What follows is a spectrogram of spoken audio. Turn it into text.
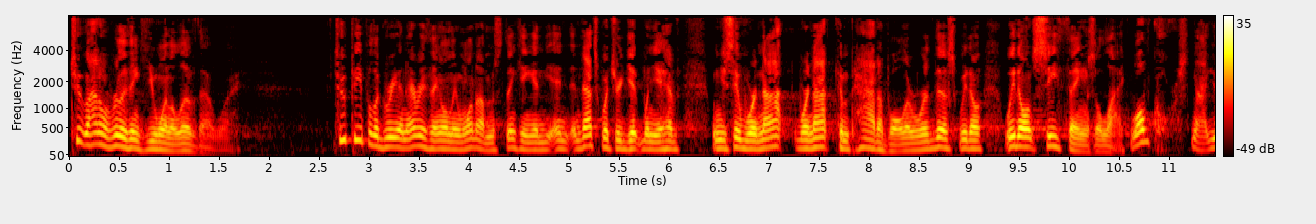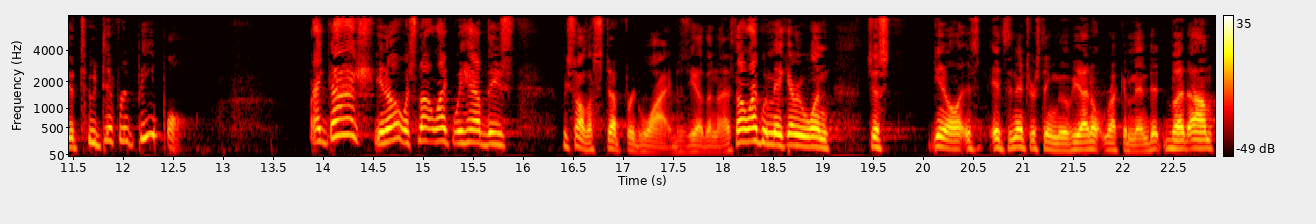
two, I don't really think you want to live that way two people agree on everything, only one of them is thinking, and, and, and, that's what you get when you have when you say we're not we're not compatible or we're this we don't we don't see things alike. Well, of course not. You're two different people. My gosh, you know, it's not like we have these. We saw the Stepford Wives the other night. It's not like we make everyone just you know. It's it's an interesting movie. I don't recommend it, but um,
